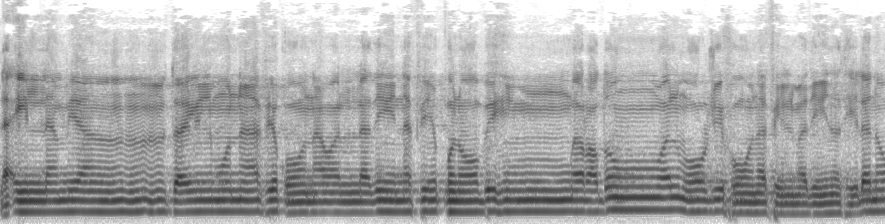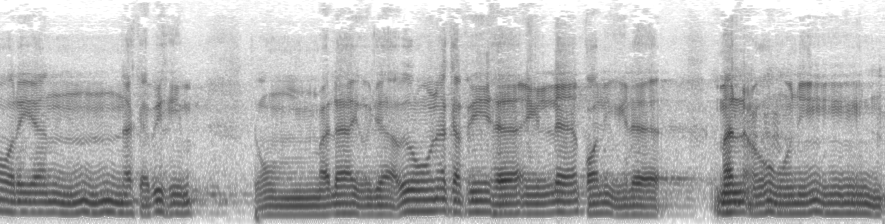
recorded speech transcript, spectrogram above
لئن لم ينته المنافقون والذين في قلوبهم مرض والمرجفون في المدينة لنغرينك بهم ثم لا يجاورونك فيها إلا قليلا. ملعونين.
